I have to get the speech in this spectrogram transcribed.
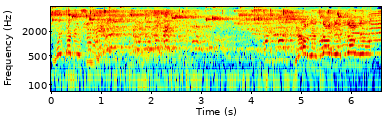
Blake gotta be a shooter. Get out of there, get out of there, get out of there.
